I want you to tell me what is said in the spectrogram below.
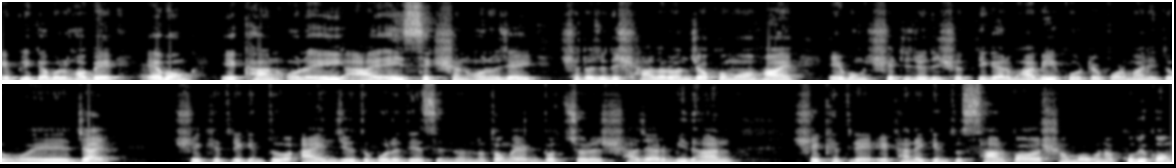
অ্যাপ্লিকেবল হবে এবং এখান এই এই সেকশন অনুযায়ী সেটা যদি সাধারণ জখমও হয় এবং সেটি যদি সত্যিকারভাবেই কোর্টে প্রমাণিত হয়ে যায়, সেক্ষেত্রে কিন্তু আইন যেহেতু বলে দিয়েছে, ন্যূনতম এক বছরের সাজার বিধান সেক্ষেত্রে এখানে কিন্তু ছাড় পাওয়ার সম্ভাবনা খুবই কম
